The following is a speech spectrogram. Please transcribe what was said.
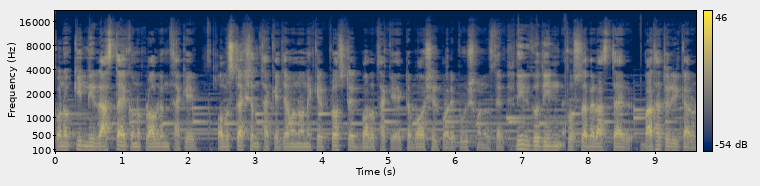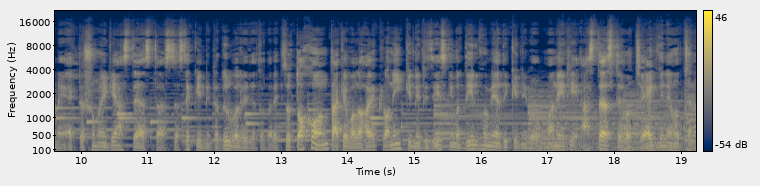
কোনো কিডনির রাস্তায় কোনো প্রবলেম থাকে অবস্ট্রাকশন থাকে, যেমন অনেকের প্রস্টেট বড় থাকে, একটা বয়সের পরে পুরুষ মানুষদের, দীর্ঘদিন প্রস্রাবের রাস্তার বাধা তৈরির কারণে একটা সময় গিয়ে আস্তে আস্তে আস্তে আস্তে কিডনিটা দুর্বল হয়ে যেতে পারে। তো তখন তাকে বলা হয় ক্রনিক কিডনি ডিজিজ কিংবা দীর্ঘমেয়াদী কিডনি রোগ। মানে এটি আস্তে আস্তে হচ্ছে। একদিনে হচ্ছে না।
